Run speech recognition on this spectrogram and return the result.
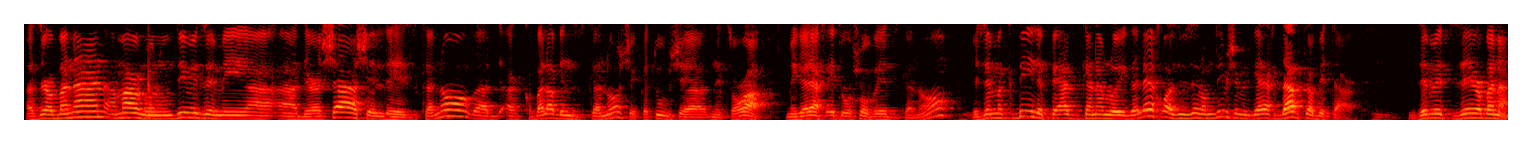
אז רבנן, אמרנו, לומדים את זה מהדרשה של אה, זקנו, והקבלה בין זקנו, שכתוב שהמצורע מגלח את ראשו ואת זקנו, וזה מקביל לפאת זקנם לא יגלחו, אז מזה לומדים שמתגלח דווקא בתער. זה, זה רבנן.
